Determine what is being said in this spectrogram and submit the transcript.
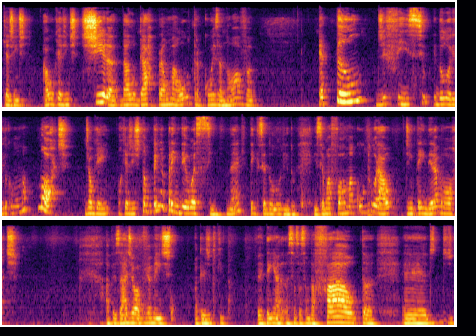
que a gente algo que a gente tira dá lugar para uma outra coisa nova é tão difícil e dolorido como uma morte, de alguém, porque a gente também aprendeu assim, né? Que tem que ser dolorido. Isso é uma forma cultural de entender a morte. Apesar de, obviamente, acredito que é, tem a, a, sensação da falta, é, de, de,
